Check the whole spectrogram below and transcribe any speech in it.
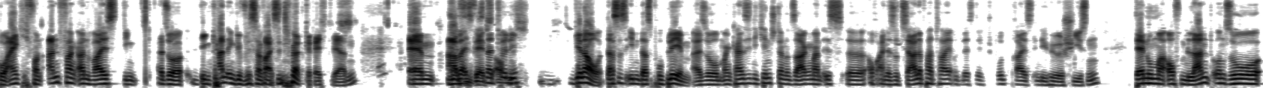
wo eigentlich von Anfang an weiß, den, also den kann in gewisser Weise niemand gerecht werden. Ähm, aber es ist natürlich, genau, das ist eben das Problem. Also man kann sich nicht hinstellen und sagen, man ist äh, auch eine soziale Partei und lässt den Spritpreis in die Höhe schießen. Der nun mal auf dem Land und so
